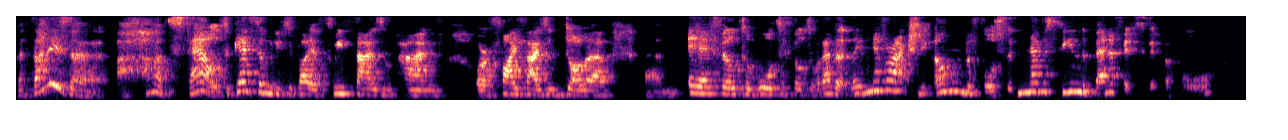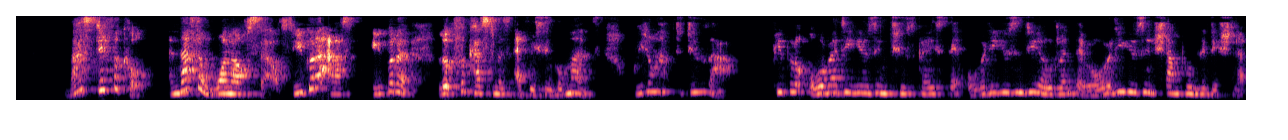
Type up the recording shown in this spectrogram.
but that is a, a hard sell to get somebody to buy a three thousand pound or a five thousand dollar um, air filter, water filter, whatever they've never actually owned before, so they've never seen the benefits of it before. That's difficult. And that's a one-off sell. So you've got to ask, you've got to look for customers every single month. We don't have to do that people are already using toothpaste, they're already using deodorant, they're already using shampoo and conditioner,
